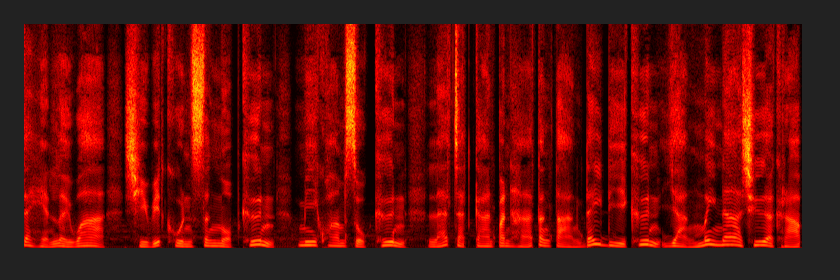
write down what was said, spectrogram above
จะเห็นเลยว่าชีวิตคุณสงบขึ้น มีความสุขขึ้น และจัดการปัญหาต่างๆ ได้ดีขึ้นอย่างไม่น่าเชื่อครับ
